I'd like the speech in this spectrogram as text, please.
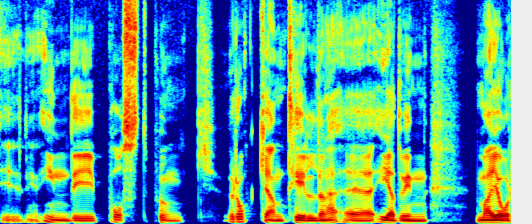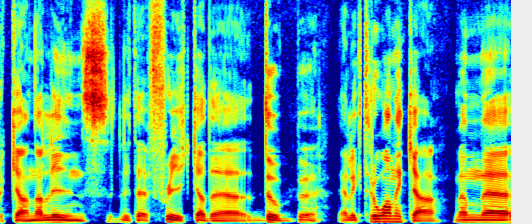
eh, indie postpunk-rocken till den här eh, Edvin Mallorca Nalins lite freakade dubb-elektronika. Men eh,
